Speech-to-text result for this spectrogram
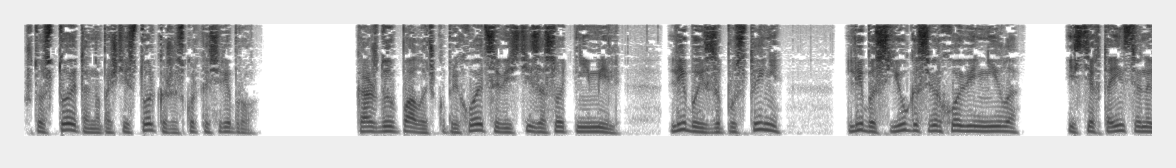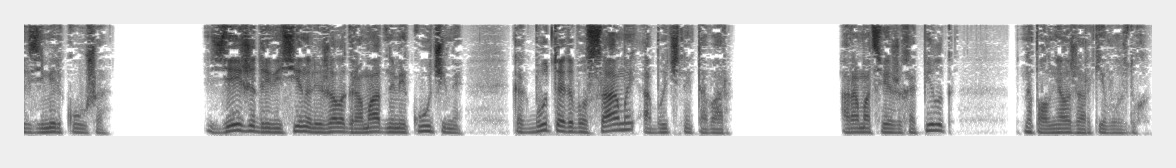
что стоит она почти столько же, сколько серебро. Каждую палочку приходится везти за сотни миль, либо из-за пустыни, либо с юга с Нила, из тех таинственных земель Куша. Здесь же древесина лежала громадными кучами, как будто это был самый обычный товар. Аромат свежих опилок наполнял жаркий воздух.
